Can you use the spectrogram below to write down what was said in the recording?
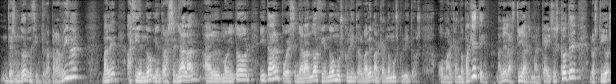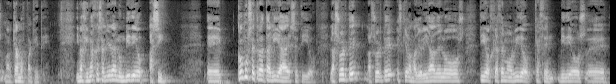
desnudos de cintura para arriba, ¿vale? Haciendo, mientras señalan al monitor y tal, pues señalando, haciendo musculitos, ¿vale? Marcando musculitos. O marcando paquete, ¿vale? Las tías marcáis escote, los tíos marcamos paquete. Imaginaos que saliera en un vídeo así. Eh, ¿Cómo se trataría a ese tío? La suerte, la suerte es que la mayoría de los tíos que hacemos vídeos, que hacen vídeos eh,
